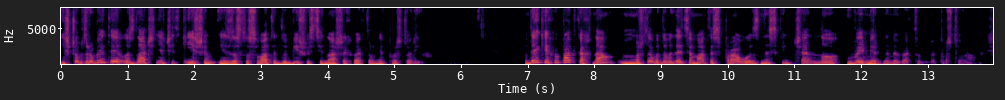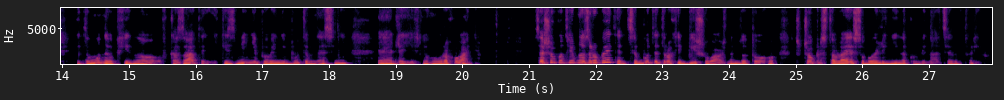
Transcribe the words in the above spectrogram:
І щоб зробити означення чіткішим і застосувати до більшості наших векторних просторів, у деяких випадках нам, можливо, доведеться мати справу з нескінченно вимірними векторними просторами, і тому необхідно вказати, які змінні повинні бути внесені е, для їхнього урахування. Все, що потрібно зробити, це бути трохи більш уважним до того, що представляє собою лінійна комбінація векторів.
